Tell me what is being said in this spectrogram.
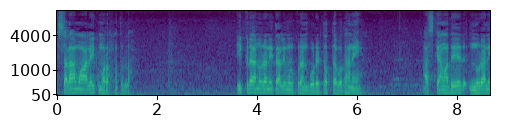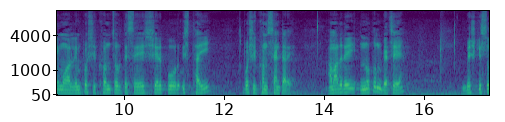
আসসালামু আলাইকুম রহমতুল্লাহ ইকরা নুরানি তালিমুল কোরআন বোর্ডের তত্ত্বাবধানে আজকে আমাদের নুরানি মোয়াল্লিম প্রশিক্ষণ চলতেছে শেরপুর স্থায়ী প্রশিক্ষণ সেন্টারে। আমাদের এই নতুন ব্যাচে বেশ কিছু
